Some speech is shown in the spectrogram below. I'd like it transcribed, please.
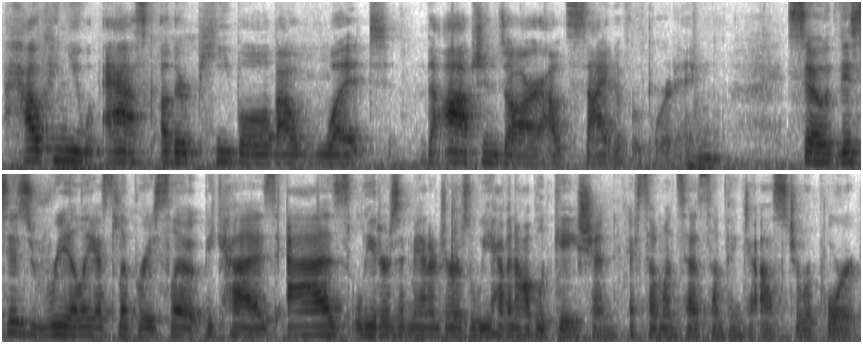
how can you ask other people about what the options are outside of reporting? So, this is really a slippery slope because as leaders and managers, we have an obligation if someone says something to us to report.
